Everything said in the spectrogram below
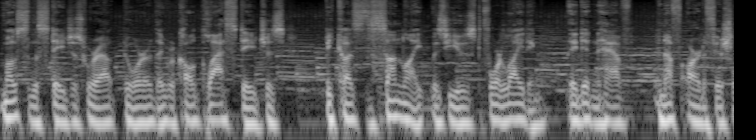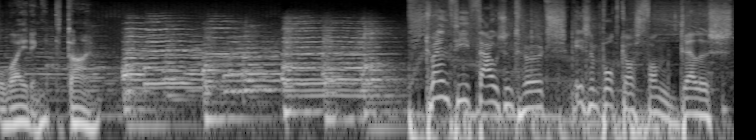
most of the stages were outdoor. They were called glass stages because the sunlight was used for lighting. They didn't have enough artificial lighting at the time. 20,000 Hertz is een podcast van Dallas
